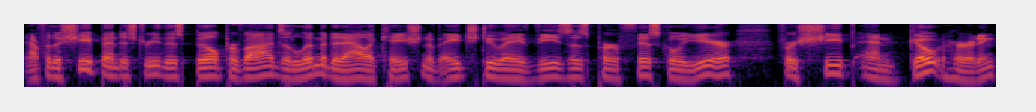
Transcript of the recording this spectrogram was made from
Now, for the sheep industry, this bill provides a limited allocation of H-2A visas per fiscal year for sheep and goat herding.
